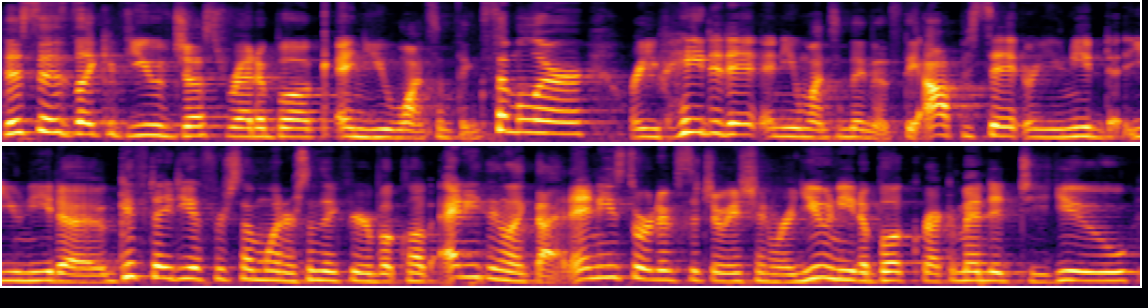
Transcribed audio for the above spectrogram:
This is like if you've just read a book and you want something similar, or you hated it and you want something that's the opposite, or you need you need a gift idea for someone or something for your book club, anything like that. Any sort of situation where you need a book recommended to you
